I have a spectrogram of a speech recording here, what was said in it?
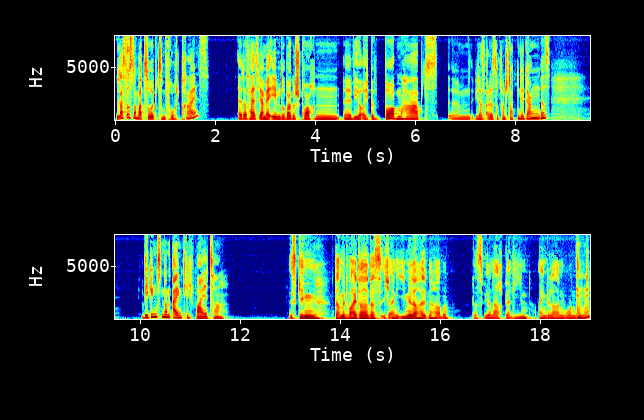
Lasst uns nochmal zurück zum Fruchtpreis. Äh, das heißt, wir haben ja eben drüber gesprochen, äh, wie ihr euch beworben habt, ähm, wie das alles so vonstatten gegangen ist. Wie ging es denn dann eigentlich weiter? Es ging damit weiter, dass ich eine E-Mail erhalten habe, dass wir nach Berlin eingeladen worden sind. Mhm.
